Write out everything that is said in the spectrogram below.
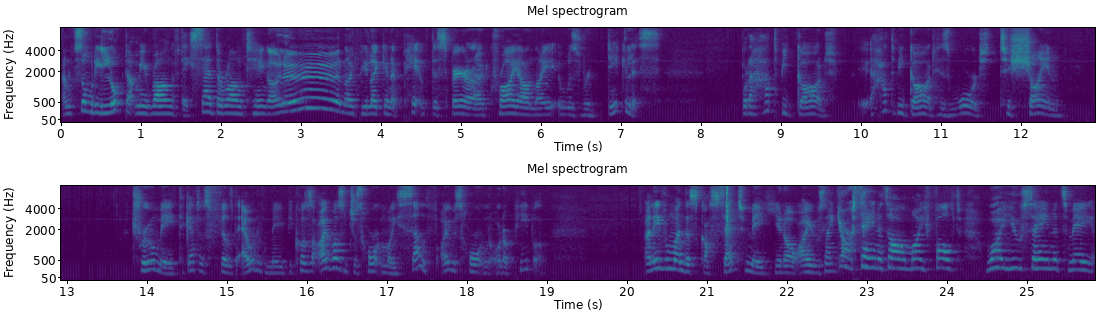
and if somebody looked at me wrong, if they said the wrong thing, I'd, and I'd be like in a pit of despair. I'd cry all night. It was ridiculous. But it had to be God. It had to be God, His word, to shine through me, to get this filth out of me, because I wasn't just hurting myself, I was hurting other people. And even when this got said to me, you know, I was like, You're saying it's all my fault. Why are you saying it's me?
